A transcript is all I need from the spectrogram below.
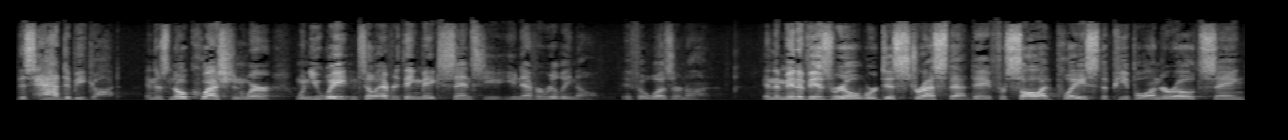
this had to be God. And there's no question where when you wait until everything makes sense, you, you never really know if it was or not. And the men of Israel were distressed that day, for Saul had placed the people under oath, saying,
